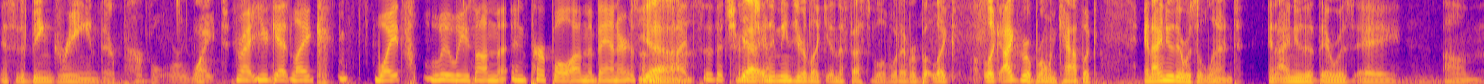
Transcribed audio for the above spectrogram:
instead of being green they're purple or white Right, you get like white lilies on the and purple on the banners on the sides of the church. Yeah, and it means you're like in the festival of whatever. But like, like I grew up Roman Catholic, and I knew there was a Lent, and I knew that there was a, um,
